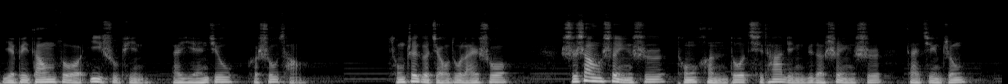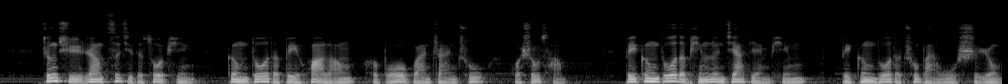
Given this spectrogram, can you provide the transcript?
也被当作艺术品来研究和收藏。从这个角度来说，时尚摄影师同很多其他领域的摄影师在竞争，争取让自己的作品更多的被画廊和博物馆展出或收藏，被更多的评论家点评，被更多的出版物使用。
